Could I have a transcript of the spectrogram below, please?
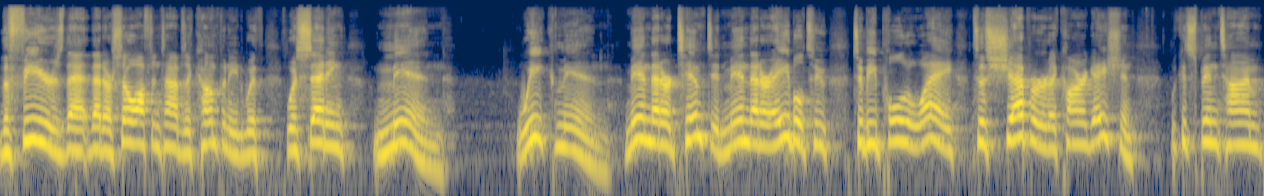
the fears that, that are so oftentimes accompanied with, with setting men, weak men, men that are tempted, men that are able to, to be pulled away, to shepherd a congregation. We could spend time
